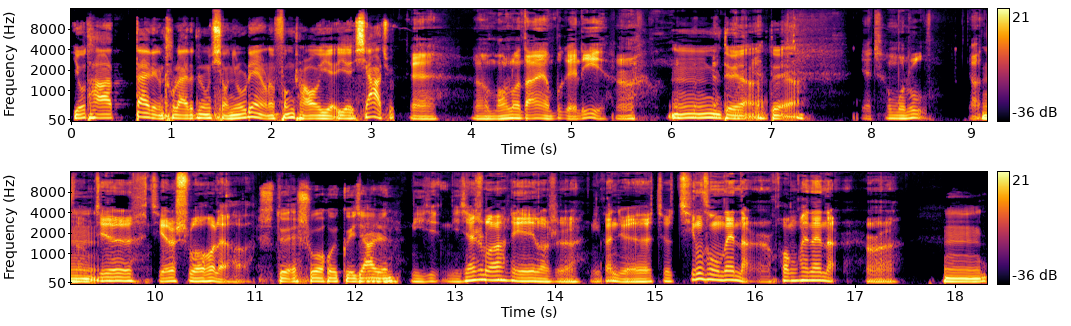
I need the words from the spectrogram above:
由他带领出来的这种小妞电影的风潮也也下去了。对，嗯，王珞丹也不给力，是吧？嗯，对呀、对呀、也撑不住。然后咱们接着、接着说回来哈，对，说回鬼家人，你你先说，李老师，你感觉就轻松在哪儿，欢快在哪儿，是不是？嗯，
